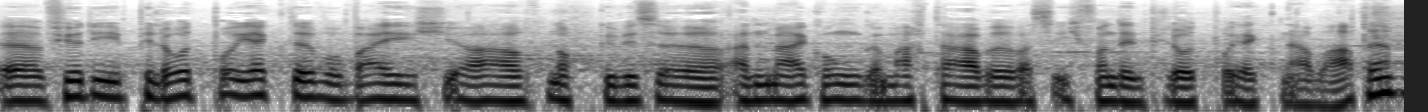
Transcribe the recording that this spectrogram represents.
äh, für die Pilotprojekte, wobei ich ja auch noch gewisse Anmerkungen gemacht habe, was ich von den Pilotprojekten erwarte.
